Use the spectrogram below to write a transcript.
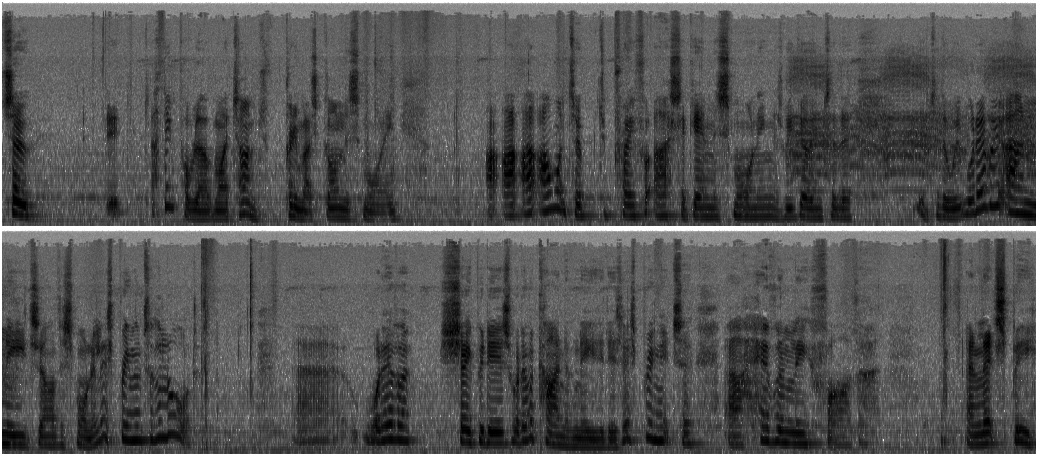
so, it, I think probably my time's pretty much gone this morning. I, I, I want to, to pray for us again this morning as we go into the into the week. Whatever our needs are this morning, let's bring them to the Lord. Uh, whatever shape it is, whatever kind of need it is, let's bring it to our Heavenly Father. And let's be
